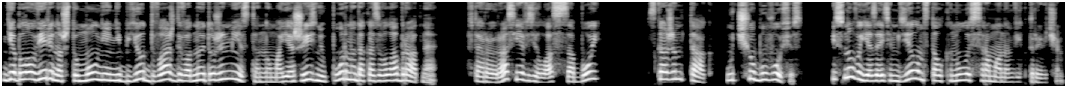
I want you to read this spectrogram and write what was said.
Я была уверена, что молния не бьет дважды в одно и то же место, но моя жизнь упорно доказывала обратное. Второй раз я взяла с собой, скажем так, учебу в офис. И снова я за этим делом столкнулась с Романом Викторовичем.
